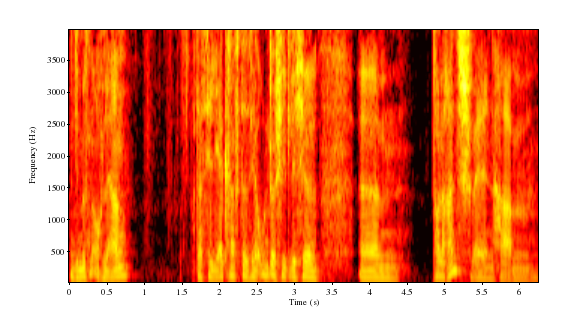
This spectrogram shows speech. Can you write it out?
Und die müssen auch lernen, dass die Lehrkräfte sehr unterschiedliche ähm, Toleranzschwellen haben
